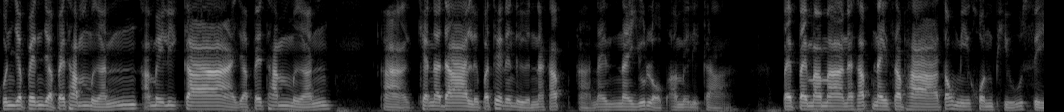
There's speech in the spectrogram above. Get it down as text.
คุณอย่าเป็นอย่าไปทำเหมือนอเมริกา อย่าไปทำเหมือน แคนาดาหรือประเทศอื่นๆนะครับในในยุโรปอเมริกา ไปไปมามานะครับ ในสภาต้องมีคนผิวสี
